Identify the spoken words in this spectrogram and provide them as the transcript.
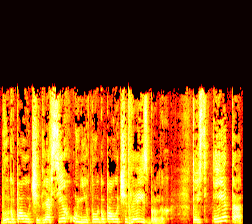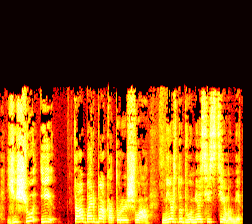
благополучие для всех, у них благополучие для избранных. То есть это еще и та борьба, которая шла между двумя системами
